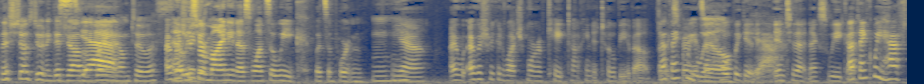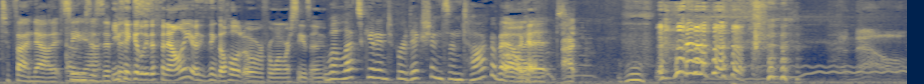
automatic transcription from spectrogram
This show's doing a good job yeah. of bringing them to us. And wish at least could- reminding us once a week what's important. Yeah. I, I wish we could watch more of Kate talking to Toby about that I think we experience. I hope we get Yeah. into that next week. I think we have to find out. It oh, seems yeah. as if you think it'll be the finale, or you think they'll hold it over for one more season? Well, let's get into predictions and talk about oh, okay. it. I, And now,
